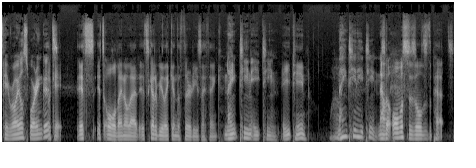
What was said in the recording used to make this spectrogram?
Okay, Royal Sporting Goods. Okay, it's it's old. I know that. It's got to be like in the 30s, I think. 1918. 18. Wow. 1918. Now, so almost as old as the Pats.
